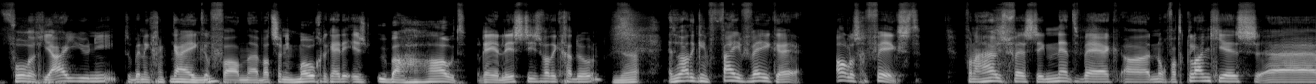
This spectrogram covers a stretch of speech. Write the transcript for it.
vorig jaar juni. Toen ben ik gaan kijken Mhm. van wat zijn die mogelijkheden? Is het überhaupt realistisch wat ik ga doen? Ja. En toen had ik in vijf weken alles gefixt. Van een huisvesting, netwerk, eh, nog wat klantjes. eh,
